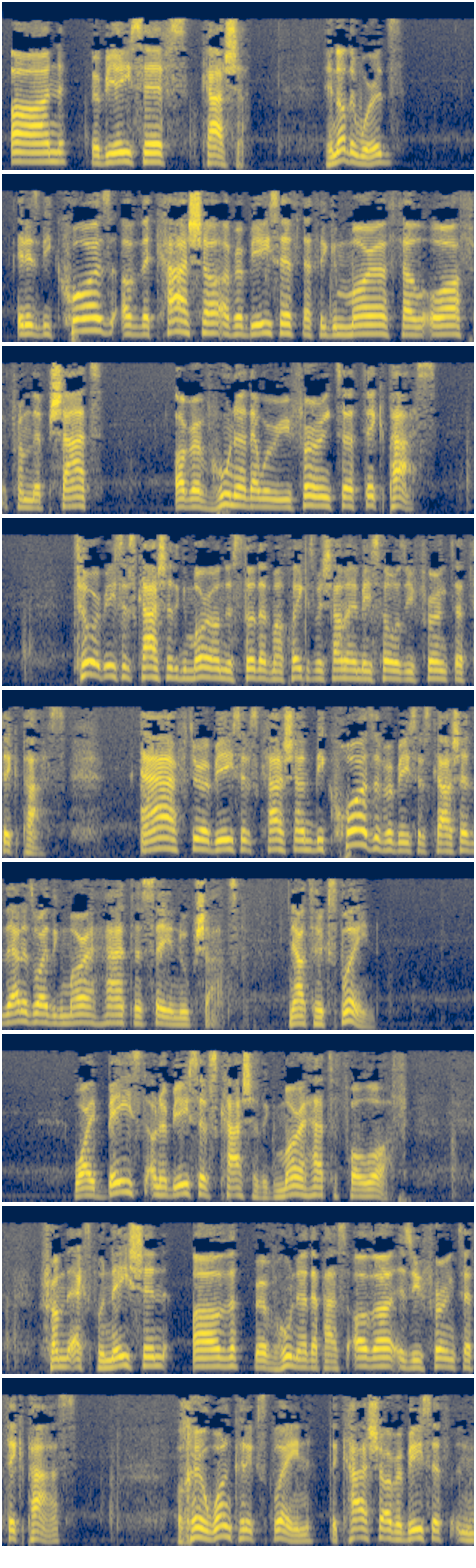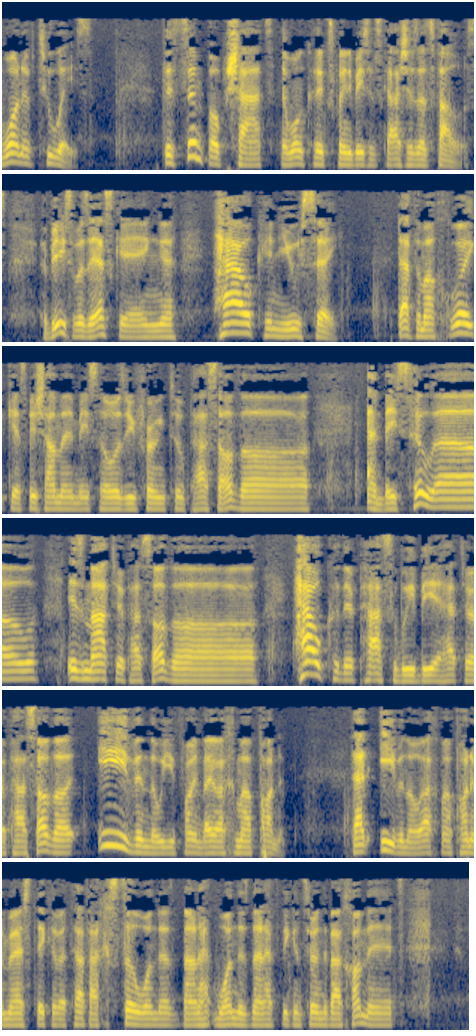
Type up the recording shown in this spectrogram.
on Rabbi Yosef's kasha. In other words, it is because of the kasha of Rabbi Yosef that the Gemara fell off from the pshat of Rav Huna that we're referring to thick pass. To Rabbi Yosef's kasha, the Gemara understood that Machlekes B'Shamai and Beisol was referring to a thick pass. after Rabbi Yosef's kasha, and because of Rabbi Yosef's kasha, that is why the Gemara had to say a nupshat. Now to explain why based on Rabbi Yosef's kasha, the Gemara had to fall off from the explanation of Rav Huna that Pasova is referring to a thick pas. One could explain the kasha of Rabbi Yosef in one of two ways. The simple pshat that one could explain Rabbi Yosef's kasha is as follows. Rabbi Yosef was asking, how can you say that the Machloikes Bishama and Beis is referring to Pasava and Beis is Mater Pasava? How could there possibly be a Heter Pasava even though you find by Lachma Panim? That even though Lachma Panim is thick of a tefach, still one does not one does not have to be concerned about Chametz.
